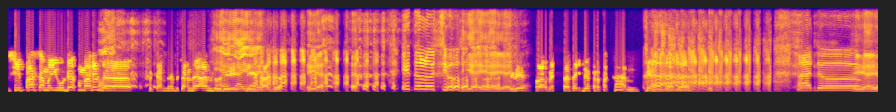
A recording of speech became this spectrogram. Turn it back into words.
si Pras sama Yuda kemarin Oh, udah bercanda-bercandaan tuh Iya, di, iya, di iya. Instagram. iya Itu lucu. iya iya iya. Jadi iya. Praben ternyata Yuda tertekan. Aduh. Iya iya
